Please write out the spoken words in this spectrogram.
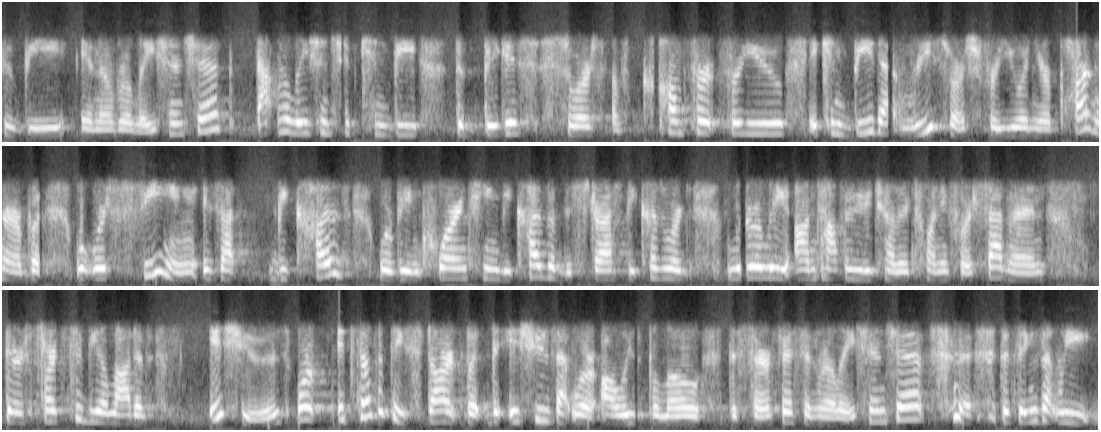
to be in a relationship, that relationship can be the biggest source of comfort for you. It can be that resource for you and your partner. But what we're seeing is that because we're being quarantined, because of the stress, because we're literally on top of each other 24 7, there starts to be a lot of issues, or it's not that they start, but the issues that were always below the surface in relationships, the things that we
